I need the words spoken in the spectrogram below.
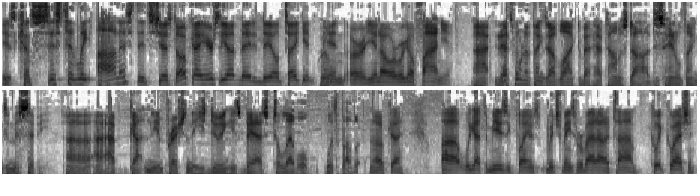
Is consistently honest. It's just okay. Here's the updated deal. Take it, and or you know, or we're going to fine you. I, that's one of the things I've liked about how Thomas Dobbs has handled things in Mississippi. Uh, I, I've gotten the impression that he's doing his best to level with the public. Okay. Uh, we got the music playing, which means we're about out of time. Quick question.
